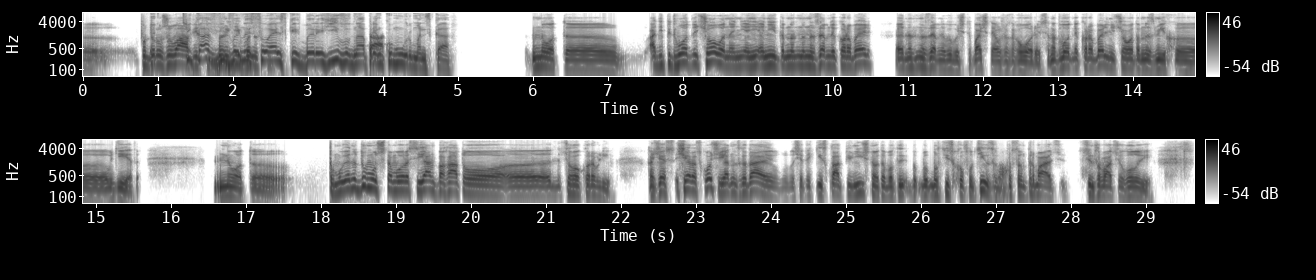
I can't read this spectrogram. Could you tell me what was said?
подорожував Тікав від Венесу- венесуельських берегів в напрямку Мурманська. Ну от е, ані підводний човен, ані, ані, ані там на- на- наземний корабель, на- наземний, вибачте, бачите, я вже заговорююся. Надводний корабель нічого там не зміг е, вдіяти. Ну от е, тому я не думаю, що там у росіян багато е, для цього кораблів. Хоча ще раз хочу, я не згадаю ще такий склад північного та Балти... Балтійського флотів, просто не тримаю цю, інформацію в голові.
